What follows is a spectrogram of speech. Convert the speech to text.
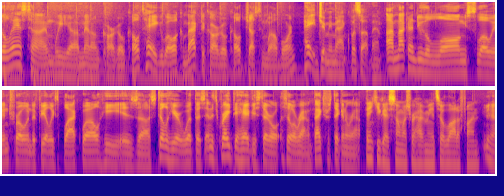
The last time we uh, met on Cargo Cult, hey, well, welcome back to Cargo Cult, Justin Wellborn. Hey, Jimmy Mack, what's up, man? I'm not going to do the long, slow intro into Felix Blackwell. He is uh, still here with us, and it's great to have you still, still around. Thanks for sticking around. Thank you guys so much for having me. It's a lot of fun. Yeah.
